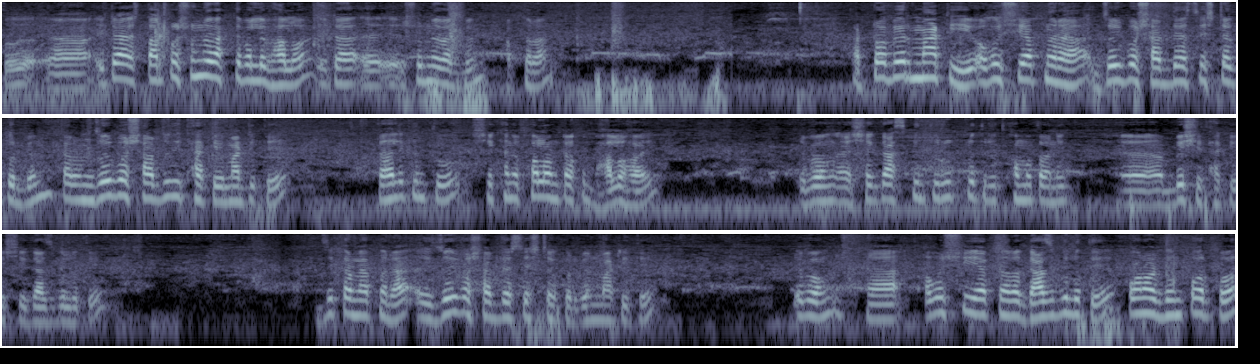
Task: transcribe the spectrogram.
তো এটা তারপর শূন্য রাখতে পারলে ভালো। এটা শূন্য রাখবেন আপনারা। আর টবের মাটি অবশ্যই আপনারা জৈব সার দেওয়ার চেষ্টা করবেন। কারণ জৈব সার যদি থাকে মাটিতে, তাহলে কিন্তু সেখানে ফলনটা খুব ভালো হয়। এবং সে গাছ কিন্তু রোগ প্রতিরোধ ক্ষমতা অনেক বেশি থাকে সেই গাছগুলোতে। যে কারণে আপনারা এই জৈব সার দেওয়ার চেষ্টা করবেন মাটিতে। এবং অবশ্যই আপনারা গাছগুলোতে পনেরো দিন পর পর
